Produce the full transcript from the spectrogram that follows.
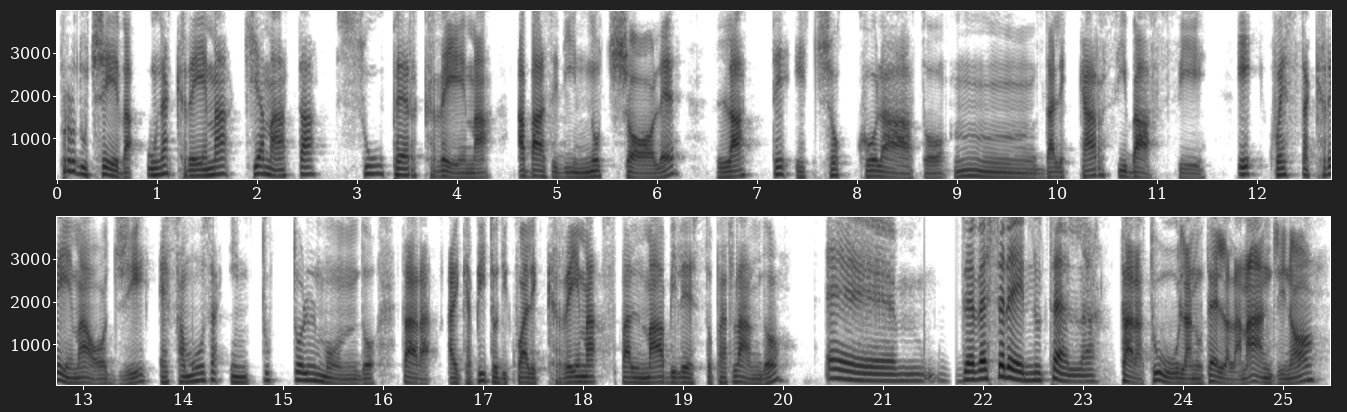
produceva una crema chiamata super crema a base di nocciole, latte e cioccolato, mm, da leccarsi i baffi. E questa crema oggi è famosa in tutto il mondo. Tara, hai capito di quale crema spalmabile sto parlando? Eh, deve essere Nutella. Tara, tu la Nutella la mangi, no?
